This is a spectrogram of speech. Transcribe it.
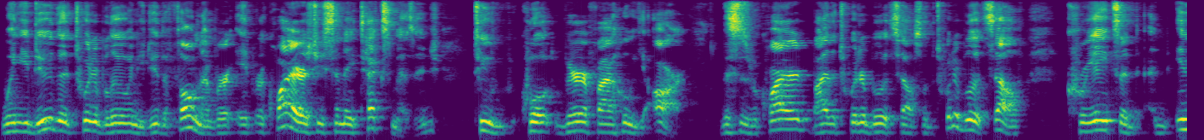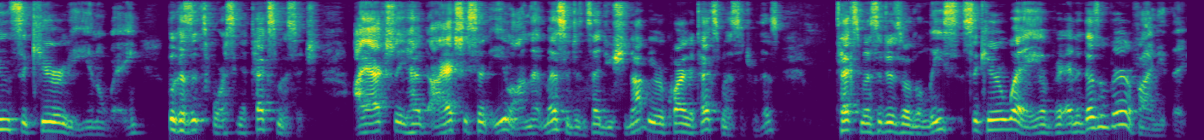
When you do the Twitter Blue and you do the phone number, it requires you send a text message to quote verify who you are. This is required by the Twitter Blue itself. So the Twitter Blue itself creates an insecurity in a way because it's forcing a text message. I actually had I actually sent Elon that message and said you should not be requiring a text message for this. Text messages are the least secure way of, and it doesn't verify anything.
